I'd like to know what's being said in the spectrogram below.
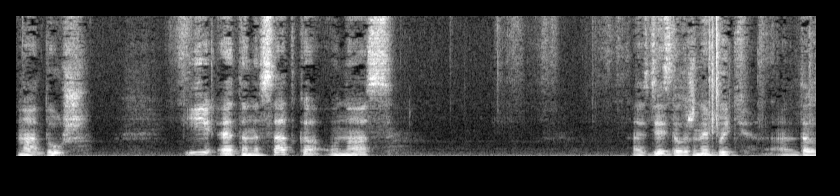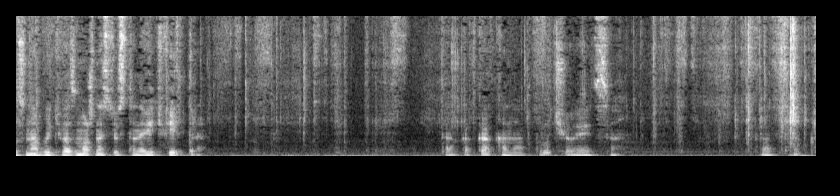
на душ. И эта насадка у нас... А здесь должны быть, должна быть возможность установить фильтры. Так, а как она откручивается? Так, так.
